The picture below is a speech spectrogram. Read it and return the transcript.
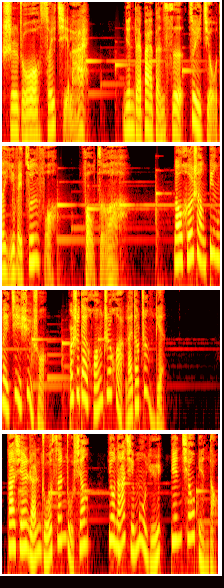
施主随起来，您得拜本寺最久的一位尊佛，否则……”老和尚并未继续说，而是带黄之化来到正殿。他先燃着三炷香，又拿起木鱼，边敲边道。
